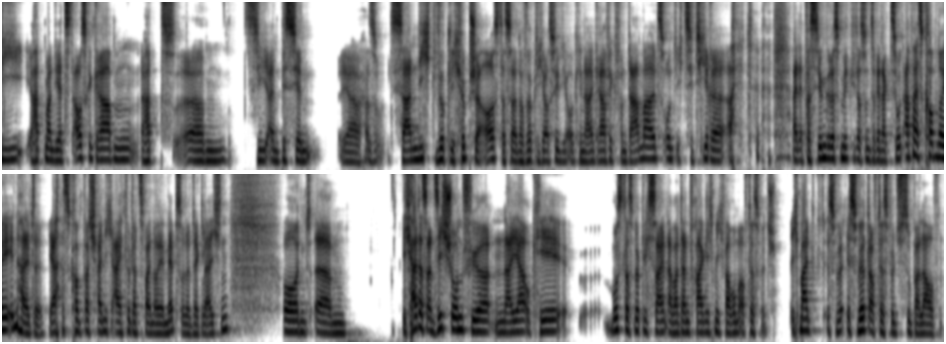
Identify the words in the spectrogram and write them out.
die hat man jetzt ausgegraben, hat ähm, sie ein bisschen, ja, also sah nicht wirklich hübscher aus. Das sah doch wirklich aus wie die Originalgrafik von damals. Und ich zitiere ein, ein etwas jüngeres Mitglied aus unserer Redaktion. Aber es kommen neue Inhalte. Ja, es kommt wahrscheinlich ein oder zwei neue Maps oder dergleichen. Und ähm, ich halte das an sich schon für, naja, okay, muss das wirklich sein, aber dann frage ich mich, warum auf der Switch? Ich meine, es, es wird auf der Switch super laufen.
